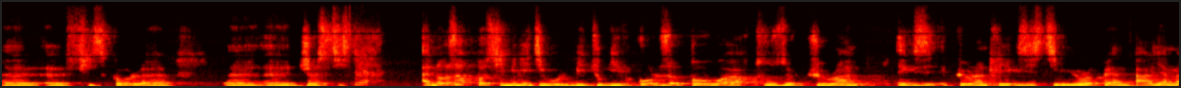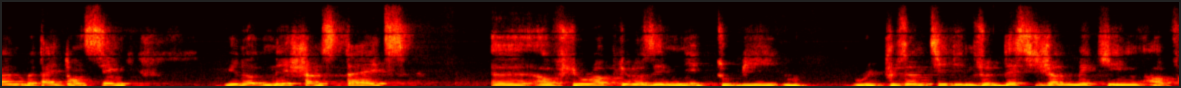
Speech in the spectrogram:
uh, uh, fiscal uh, uh, uh, justice. Yeah. Another possibility would be to give all the power to the current ex- currently existing European Parliament, but I don't think, you know, nation states of Europe, you know, they need to be represented in the decision making of,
